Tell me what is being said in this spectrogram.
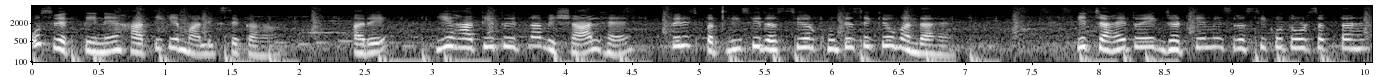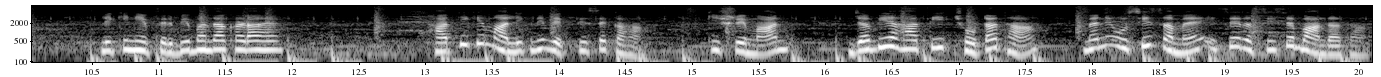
उस व्यक्ति ने हाथी के मालिक से कहा, अरे, ये हाथी तो इतना विशाल है, फिर इस पतली सी रस्सी और खूंटे से क्यों बंधा है? ये चाहे तो एक झटके में इस रस्सी को तोड़ सकता है, लेकिन ये फिर भी बंधा खड़ा है। हाथी के मालिक ने व्यक्ति से कहा कि, श्रीमान, जब यह हाथी छोटा था, मैंने उसी समय इसे रस्सी से बांधा था।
